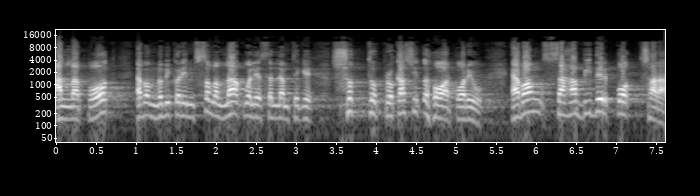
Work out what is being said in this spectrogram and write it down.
আল্লাহর পথ এবং নবী করিম সাল্লাম থেকে সত্য প্রকাশিত হওয়ার পরেও এবং সাহাবিদের পথ ছাড়া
